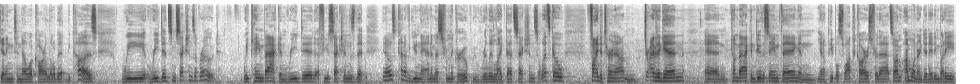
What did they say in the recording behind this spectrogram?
getting to know a car a little bit because we redid some sections of road we came back and redid a few sections that you know was kind of unanimous from the group. We really liked that section, so let's go find a turnout and drive it again, and come back and do the same thing. And you know, people swapped cars for that. So I'm, I'm wondering, did anybody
